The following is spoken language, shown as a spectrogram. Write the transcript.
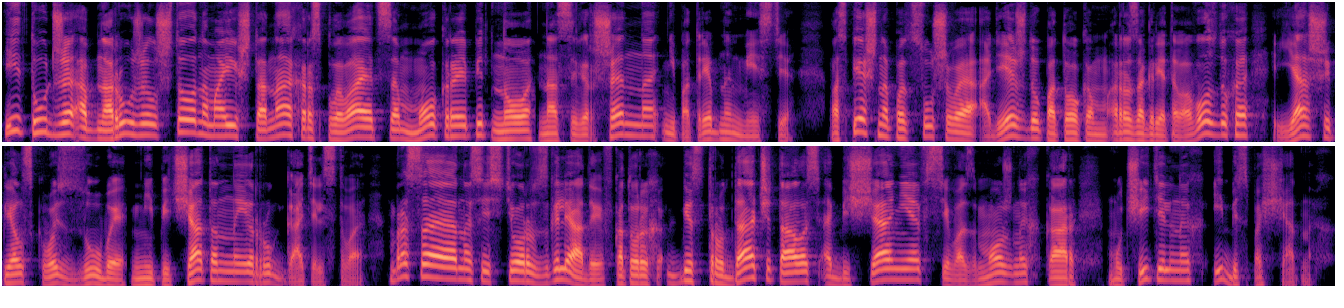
и тут же обнаружил, что на моих штанах расплывается мокрое пятно на совершенно непотребном месте. Поспешно подсушивая одежду потоком разогретого воздуха, я шипел сквозь зубы непечатанные ругательства, бросая на сестер взгляды, в которых без труда читалось обещание всевозможных кар, мучительных и беспощадных.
